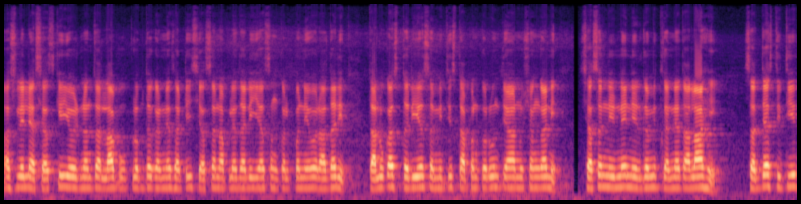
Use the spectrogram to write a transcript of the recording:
असलेल्या शासकीय योजनांचा लाभ उपलब्ध करण्यासाठी शासन आपल्या दारी या संकल्पनेवर आधारित तालुकास्तरीय समिती स्थापन करून त्या अनुषंगाने शासन निर्णय निर्गमित करण्यात आला आहे. सध्या स्थितीत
